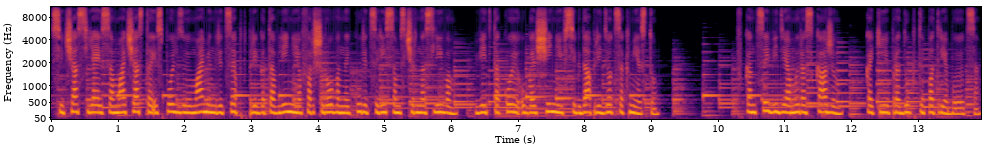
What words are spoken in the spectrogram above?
Сейчас я и сама часто использую мамин рецепт приготовления фаршированной курицы рисом с черносливом, ведь такое угощение всегда придется к месту. В конце видео мы расскажем, какие продукты потребуются.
